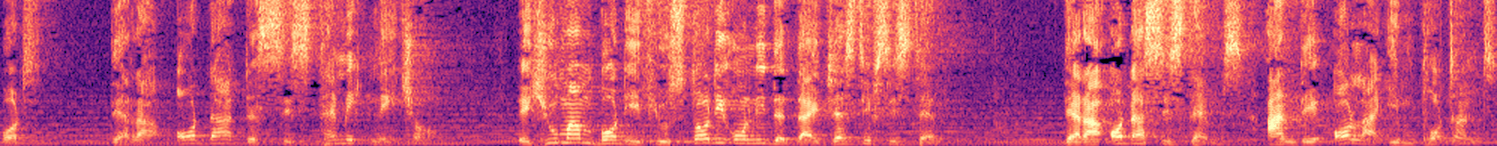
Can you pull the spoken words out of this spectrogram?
but there are other the systemic nature. The human body if you study only the digestive system there are other systems and they all are important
